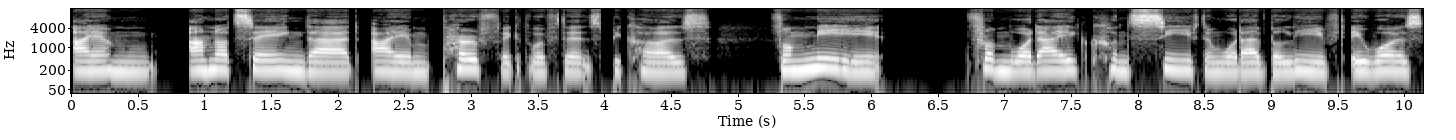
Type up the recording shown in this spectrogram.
i am i'm not saying that i am perfect with this because for me from what i conceived and what i believed it was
